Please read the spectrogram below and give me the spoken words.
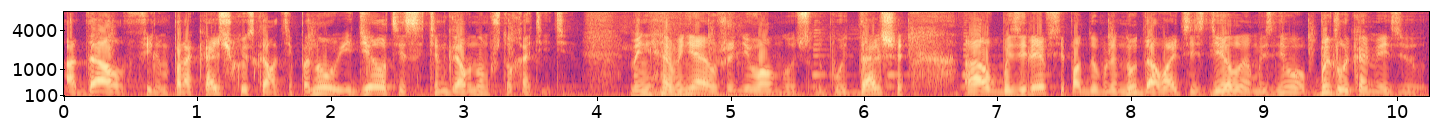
отдал фильм прокатчику и сказал, типа, ну и делайте с этим говном, что хотите. Меня, меня уже не волнует, что будет дальше. А в Базиле все подумали, ну давайте сделаем из него быдло-комедию.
